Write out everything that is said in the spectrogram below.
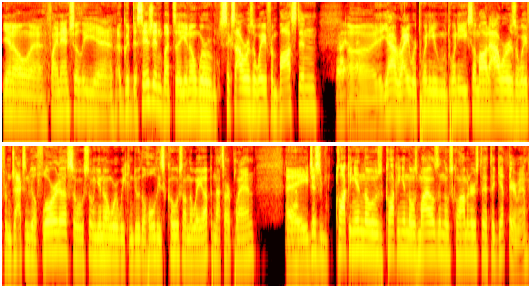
you know uh, financially uh, a good decision but uh, you know we're six hours away from boston Right. okay. uh, yeah, right. We're 20, 20 some odd hours away from Jacksonville, Florida. So, so you know where we can do the whole East Coast on the way up, and that's our plan. Uh, just clocking in those, clocking in those miles and those kilometers to, to get there, man.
